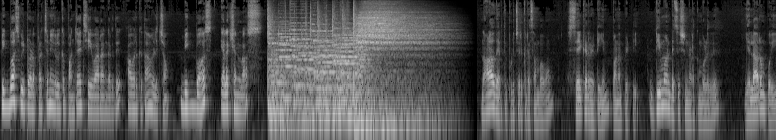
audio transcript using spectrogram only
பிக் பாஸ் வீட்டோட பிரச்சனைகளுக்கு பஞ்சாயத்து செய்வாராங்கிறது அவருக்கு தான் வெளிச்சம். பிக் பாஸ் எலெக்ஷன் லாஸ் நாலாவது இடத்த பிடிச்சிருக்கிற சம்பவம் சேகர் ரெட்டியின் பணப்பெட்டி. டிமான்டைசேஷன் நடக்கும் பொழுது எல்லாரும் போய்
